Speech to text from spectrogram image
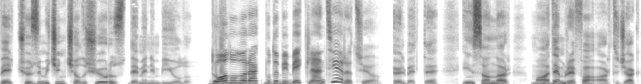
ve çözüm için çalışıyoruz demenin bir yolu. Doğal olarak bu da bir beklenti yaratıyor. Elbette insanlar madem refah artacak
